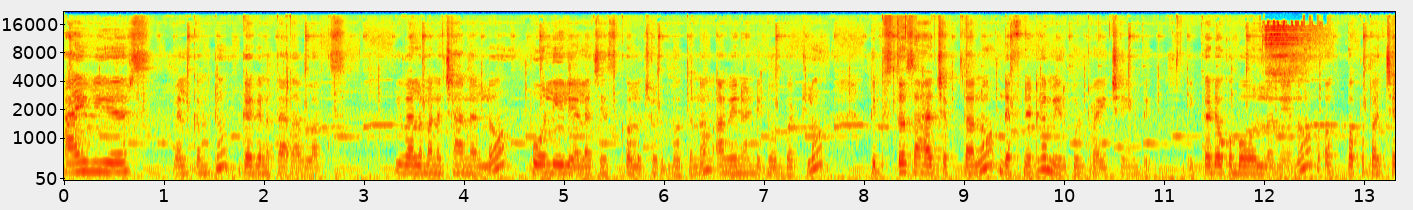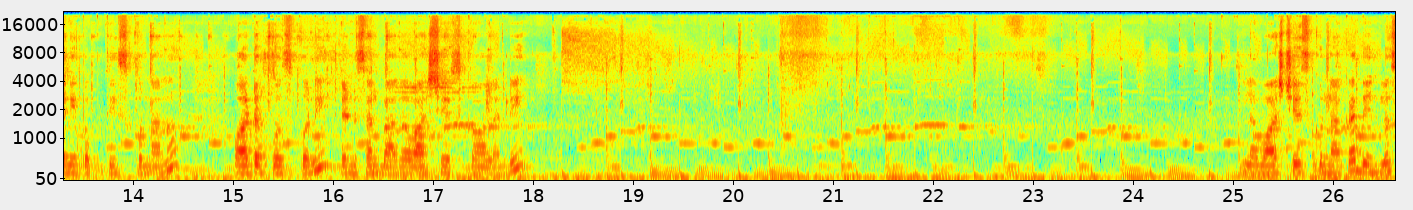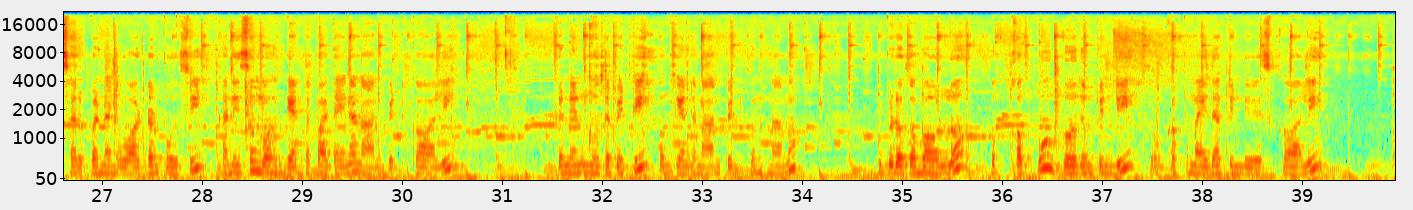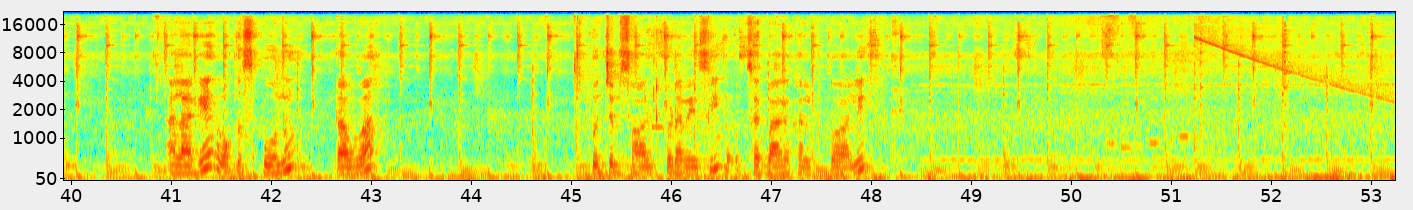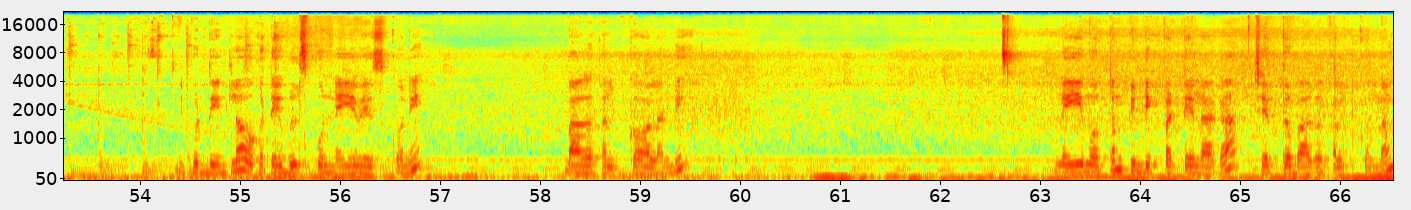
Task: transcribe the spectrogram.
Hi viewers welcome to Gaganatara vlogs ఇవాళ మన ఛానల్లో పోలీలు ఎలా చేసుకోవాలో చూడబోతున్నాం. అవేనండి బొబ్బట్లు. టిప్స్తో సహా చెప్తాను. డెఫినెట్గా మీరు కూడా ట్రై చేయండి. ఇక్కడ ఒక బౌల్లో నేను ఒక పప్పు పచ్చని పప్పు తీసుకున్నాను. వాటర్ పోసుకొని రెండుసార్లు బాగా వాష్ చేసుకోవాలండి. ఇలా వాష్ చేసుకున్నాక దీంట్లో సరిపడినన్ని వాటర్ పోసి కనీసం ఒక గంట పాటు అయినా నానబెట్టుకోవాలి. ఇక్కడ నేను మూత పెట్టి ఒక గంట నానబెట్టుకుంటున్నాను. ఇప్పుడు ఒక బౌల్లో ఒక కప్పు గోధుమ పిండి ఒక కప్పు మైదా పిండి వేసుకోవాలి. అలాగే ఒక స్పూను రవ్వ కొంచెం సాల్ట్ కూడా వేసి ఒకసారి బాగా కలుపుకోవాలి. ఇప్పుడు దీంట్లో ఒక టేబుల్ స్పూన్ నెయ్యి వేసుకొని బాగా కలుపుకోవాలండి. నెయ్యి మొత్తం పిండికి పట్టేలాగా చేత్తో బాగా కలుపుకుందాం.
